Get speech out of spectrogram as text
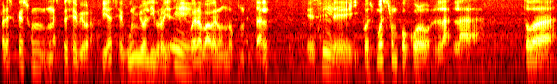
parece que es una especie de biografía, según yo el libro ya está fuera, va a haber un documental este, y pues muestra un poco la, la, toda,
